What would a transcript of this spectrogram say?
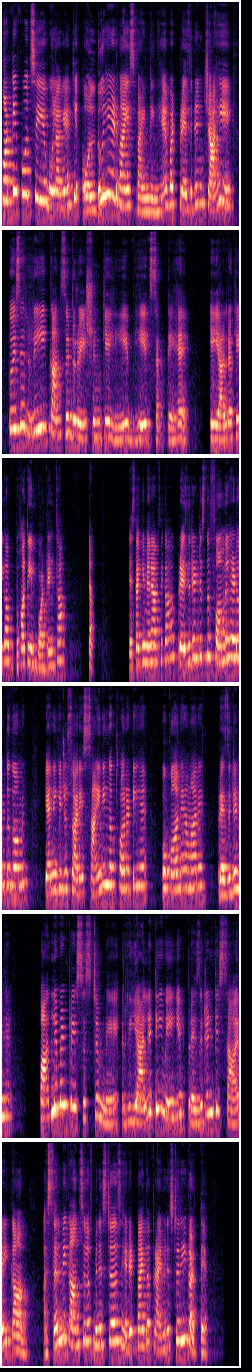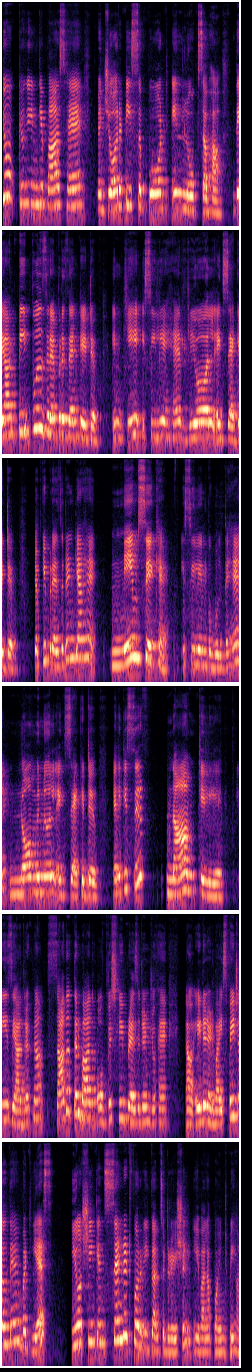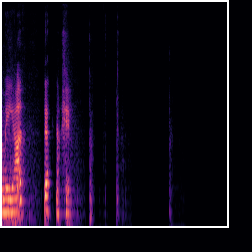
फोर्टी फोर्थ से ये बोला गया कि ऑल ये एडवाइस बाइंडिंग है बट प्रेसिडेंट चाहे तो इसे रिकंसिडरेशन के लिए भेज सकते हैं। ये याद रखिएगा, बहुत ही इंपॉर्टेंट था। ना जैसा कि मैंने आपसे कहा president is the formal head of the government यानी कि जो सारे साइनिंग अथॉरिटी है, वो कौन है हमारे? प्रेसिडेंट है। पार्लियामेंट्री सिस्टम में, रियलिटी में ये प्रेसिडेंट के सारे काम, असल में council of ministers headed by the prime minister ही करते हैं। क्यों? क्योंकि इनके पास है majority support in Lok Sabha. They are peoples representative इनके इसीलिए है रियल एग्जीक्यूटिव जबकि प्रेसिडेंट क्या है? नेम सेक है। इसीलिए इनको बोलते हैं नॉमिनल एग्जीक्यूटिव यानी कि सिर्फ़ नाम के लिए। प्लीज़ याद रखना ज़्यादातर बाद ऑब्वियसली प्रेसिडेंट जो है एडेड uh, एडवाइस पे चलते हैं बट येस और she can send it for reconsideration ये वाला पॉइंट भी हमें याद रखना है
